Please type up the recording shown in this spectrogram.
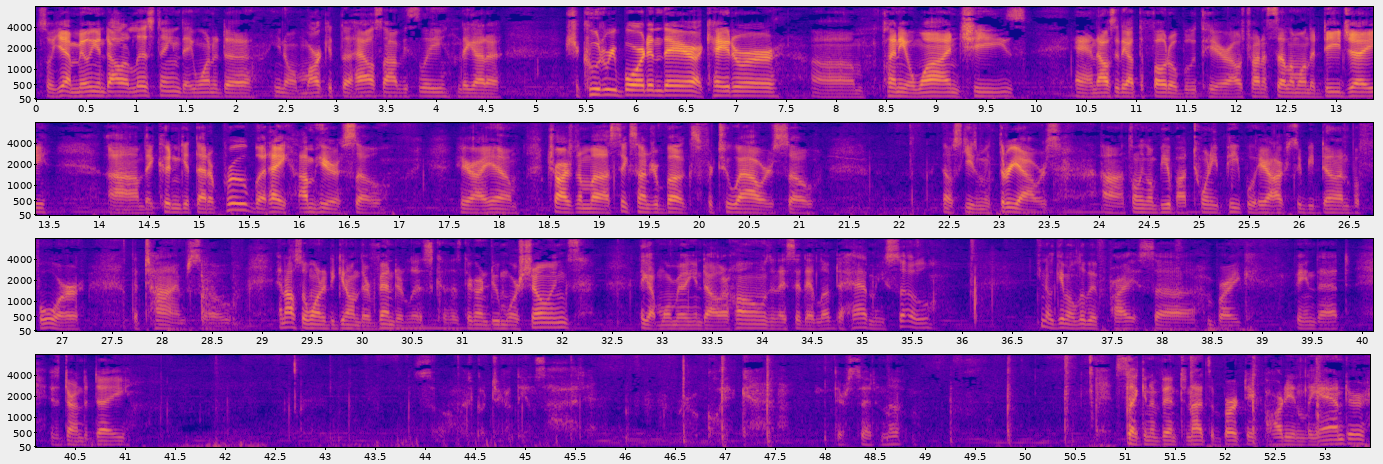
So yeah, million dollar listing. They wanted to, you know, market the house, obviously. They got a charcuterie board in there, a caterer, um, plenty of wine, cheese, and obviously they got the photo booth here. I was trying to sell them on the DJ. Um, they couldn't get that approved, but hey, I'm here, so here I am. Charged them uh, 600 bucks for two hours, so, no, excuse me, three hours. Uh, it's only gonna be about 20 people here. I'll actually be done before the time, so. And also wanted to get on their vendor list because they're gonna do more showings. They got more million dollar homes and they said they'd love to have me, so, you know, give them a little bit of price uh, break, being that it's during the day they're setting up. Second event tonight's a birthday party in Leander.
